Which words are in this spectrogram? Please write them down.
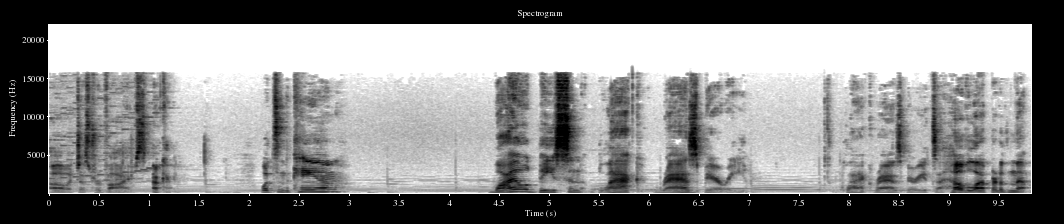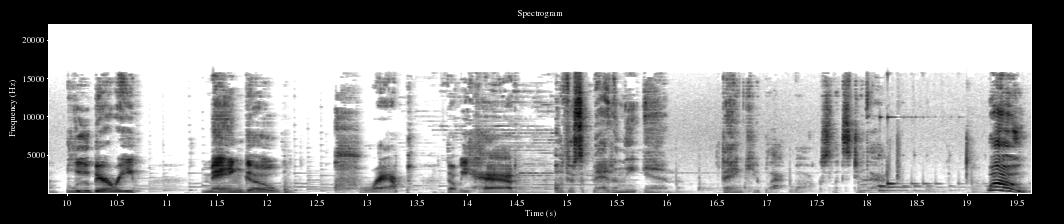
Oh, it just revives. Okay. What's in the can? Wild Basin Black Raspberry. Black Raspberry. It's a hell of a lot better than that blueberry mango crap that we had. Oh, there's a bed in the inn. Thank you, Black Box. Let's do that. Whoa!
